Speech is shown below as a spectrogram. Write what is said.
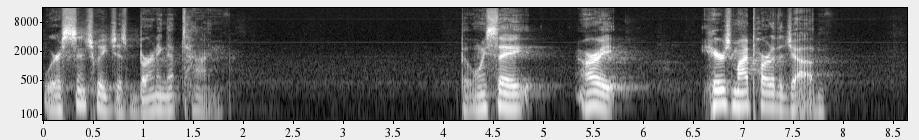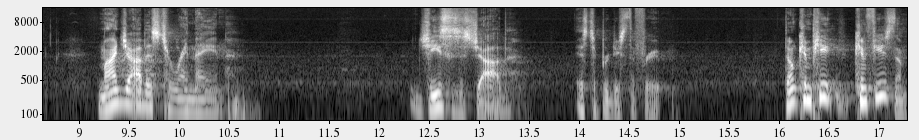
we're essentially just burning up time. But when we say, all right, here's my part of the job, my job is to remain. Jesus' job is to produce the fruit. Don't compute, confuse them.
